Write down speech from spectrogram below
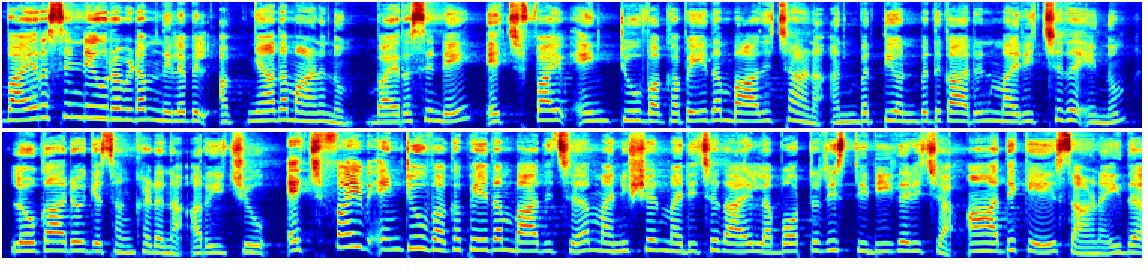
വൈറസിന്റെ ഉറവിടം നിലവിൽ അജ്ഞാതമാണെന്നും വൈറസിന്റെ എച്ച് ഫൈവ് എൻ ടു വകഭേദം ബാധിച്ചാണ് അൻപത്തിയൊൻപതുകാരൻ മരിച്ചത് എന്നും ലോകാരോഗ്യ സംഘടന അറിയിച്ചു. എച്ച് ഫൈവ് എൻ ടു വകഭേദം ബാധിച്ച് മനുഷ്യൻ മരിച്ചതായി ലബോറട്ടറി സ്ഥിരീകരിച്ച ആദ്യ കേസാണ് ഇത്.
